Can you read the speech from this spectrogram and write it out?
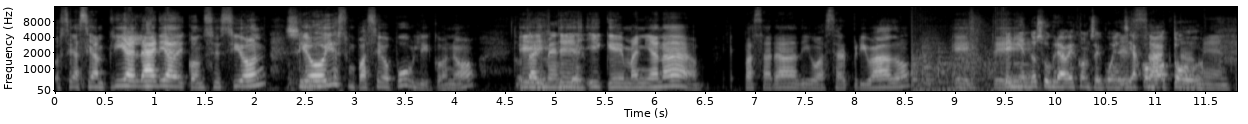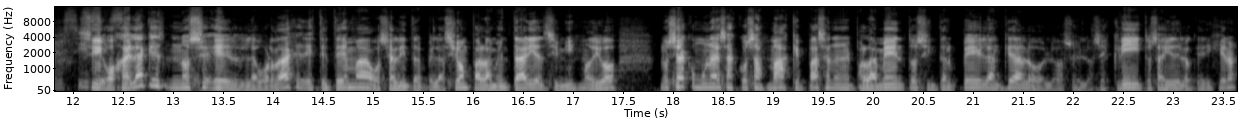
o sea, se amplía el área de concesión, que hoy es un paseo público, ¿no? Totalmente. Este, y que mañana pasará, digo, a ser privado. Este, Teniendo sus graves consecuencias, como todo. Sí, sí, ojalá que no sé, el abordaje de este tema, o sea, la interpelación parlamentaria en sí mismo, digo, no sea como una de esas cosas más que pasan en el Parlamento, se interpelan, quedan los, los, escritos ahí de lo que dijeron,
